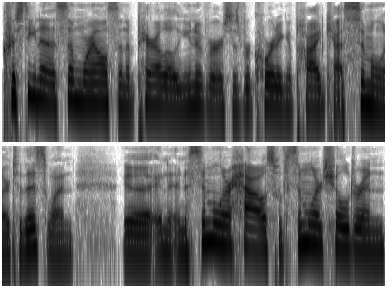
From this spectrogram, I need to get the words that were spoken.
Christina somewhere else in a parallel universe is recording a podcast similar to this one uh, in, in a similar house with similar children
